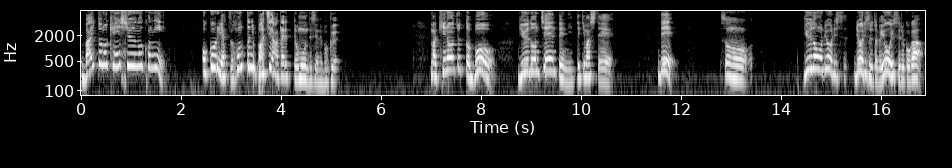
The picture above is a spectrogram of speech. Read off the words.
バイトの研修の子に起こるやつ、本当にバチが当たるって思うんですよね、僕。まあ、昨日ちょっと某牛丼チェーン店に行ってきまして、で、その、牛丼を料理す、料理するとか用意する子が、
